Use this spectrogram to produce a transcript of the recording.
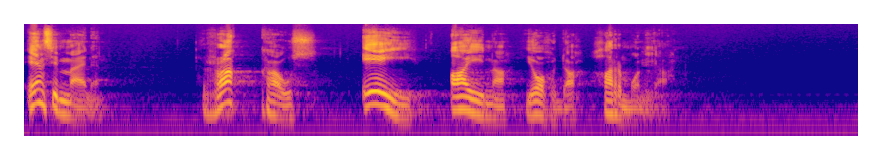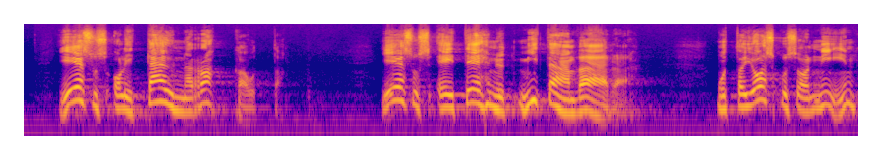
Ensimmäinen. Rakkaus ei aina johda harmoniaan. Jeesus oli täynnä rakkautta. Jeesus ei tehnyt mitään väärää, mutta joskus on niin,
